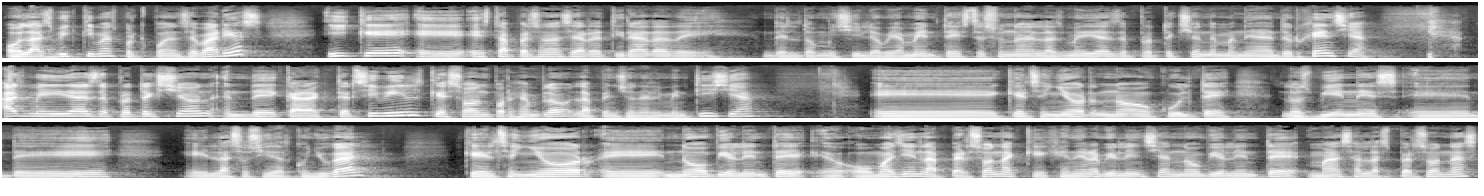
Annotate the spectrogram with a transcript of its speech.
o las víctimas, porque pueden ser varias, y que esta persona sea retirada de, del domicilio, obviamente. Esta es una de las medidas de protección de manera de urgencia. Hay medidas de protección de carácter civil, que son, por ejemplo, la pensión alimenticia, eh, que el señor no oculte los bienes eh, de eh, la sociedad conyugal, que el señor no violente, o más bien la persona que genera violencia no violente más a las personas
